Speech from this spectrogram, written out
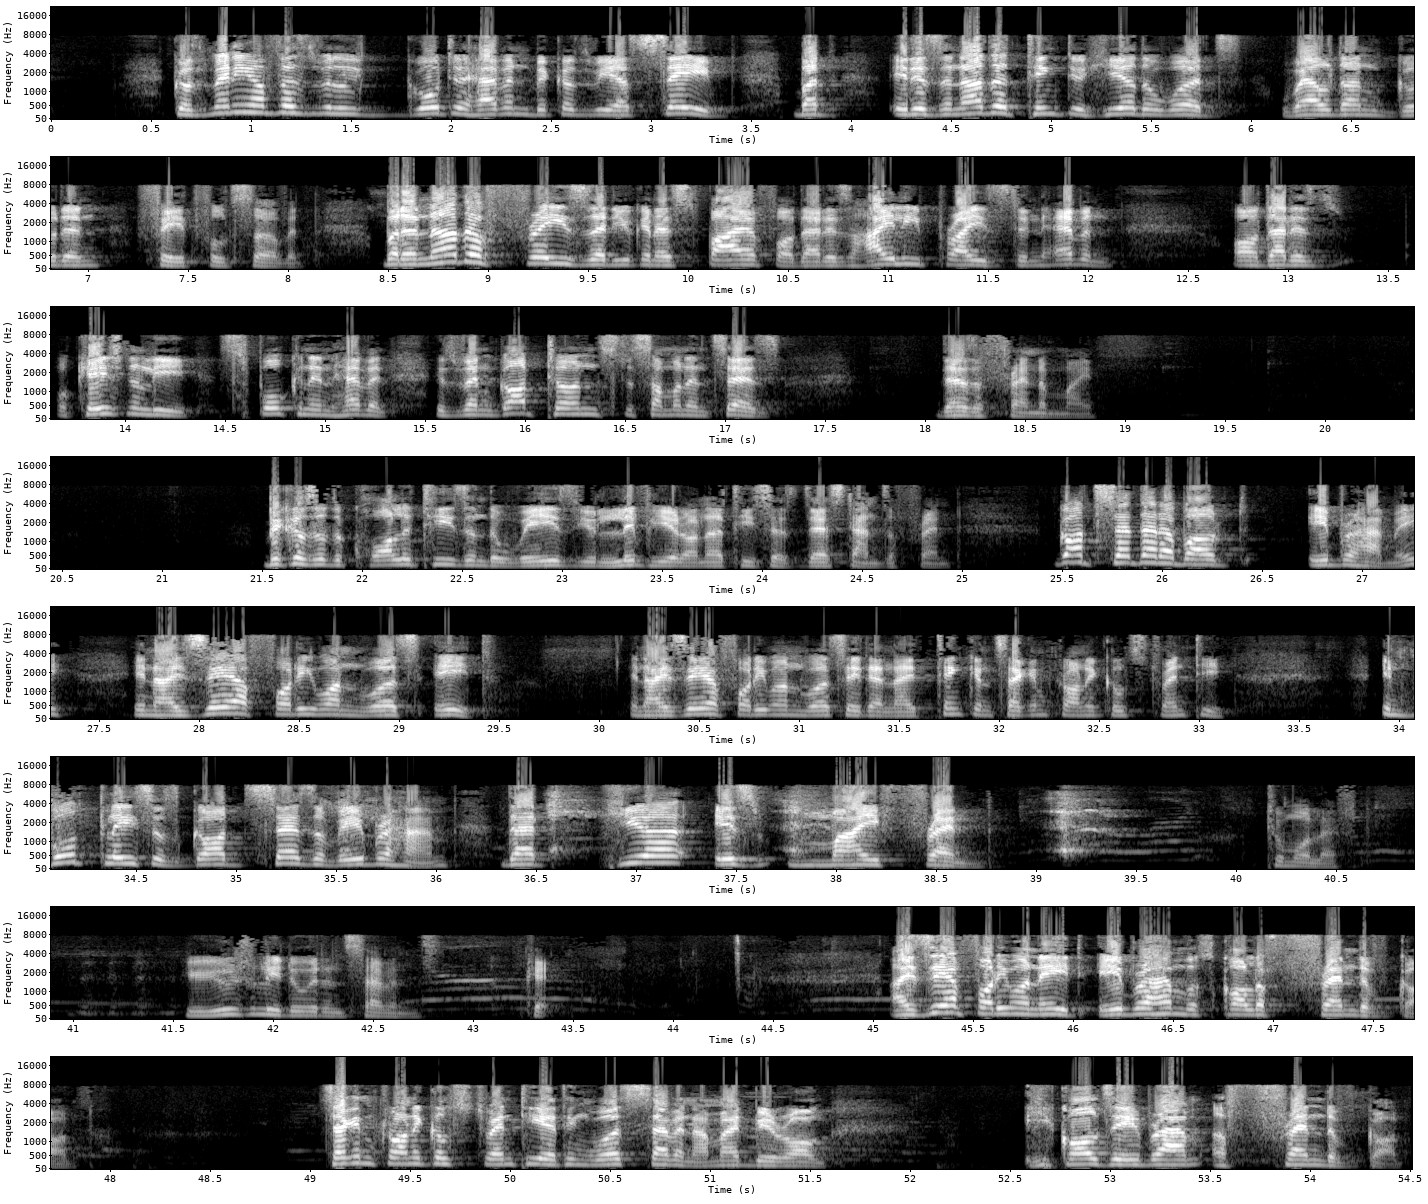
Because many of us will go to heaven because we are saved, but it is another thing to hear the words, well done, good and faithful servant. But another phrase that you can aspire for that is highly prized in heaven, or that is occasionally spoken in heaven, is when God turns to someone and says, There's a friend of mine. Because of the qualities and the ways you live here on earth, he says, there stands a friend. God said that about Abraham, eh? In Isaiah 41 verse 8. In Isaiah 41 verse 8, and I think in 2 Chronicles 20. In both places, God says of Abraham that here is my friend. Two more left. You usually do it in sevens. Okay. Isaiah 41 8, Abraham was called a friend of God. Second Chronicles 20, I think verse 7, I might be wrong. He calls Abraham a friend of God.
